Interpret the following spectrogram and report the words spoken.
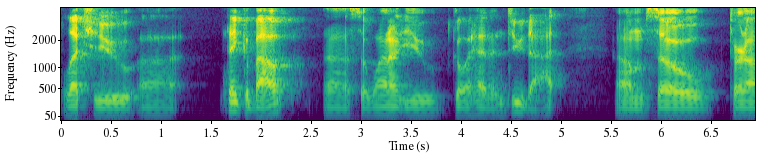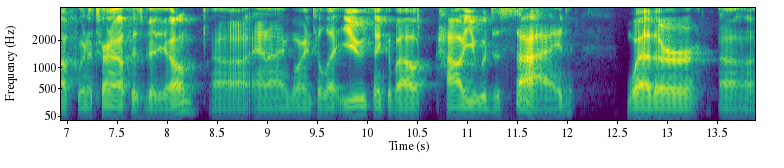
let you uh, think about. Uh, so why don't you go ahead and do that? Um, so turn off. We're going to turn off this video, uh, and I'm going to let you think about how you would decide whether uh,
